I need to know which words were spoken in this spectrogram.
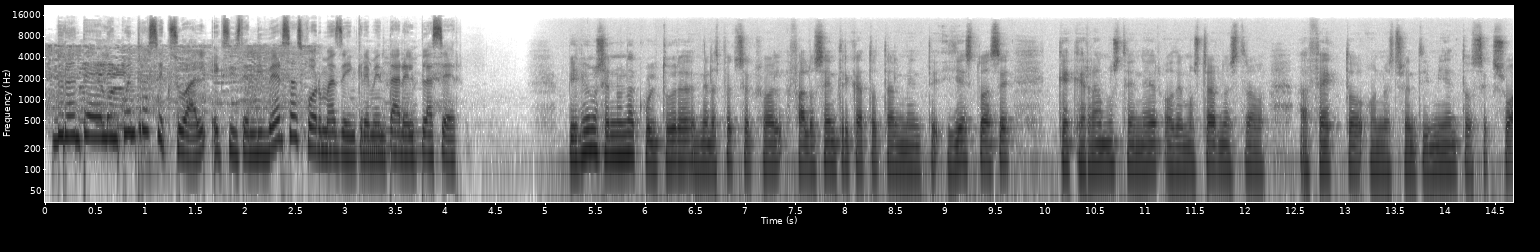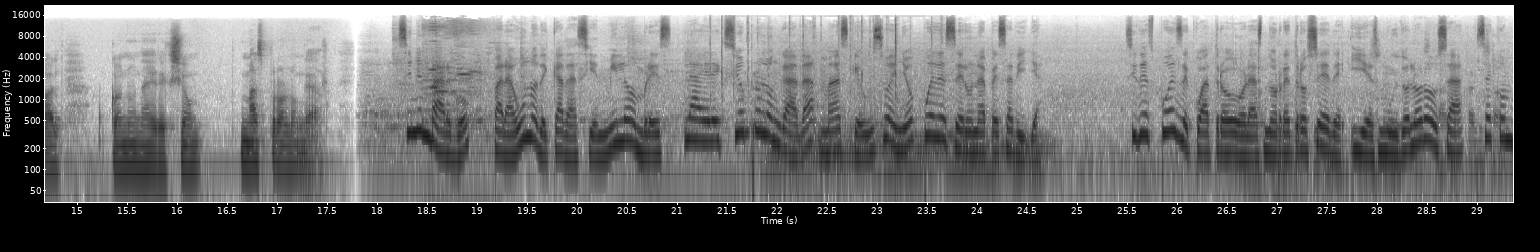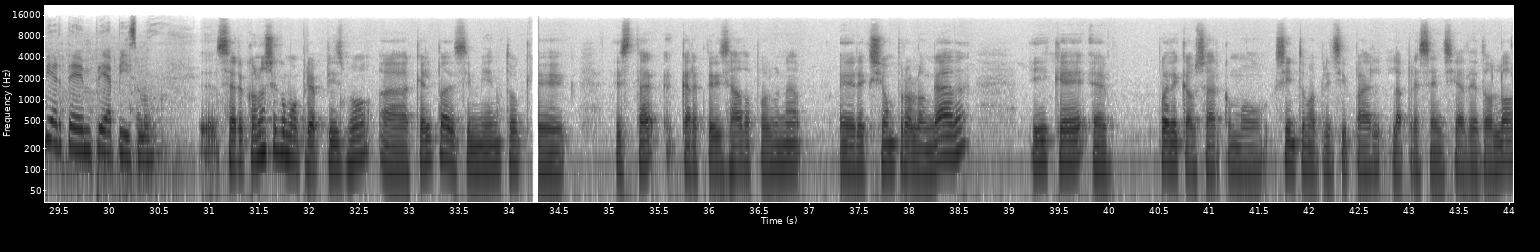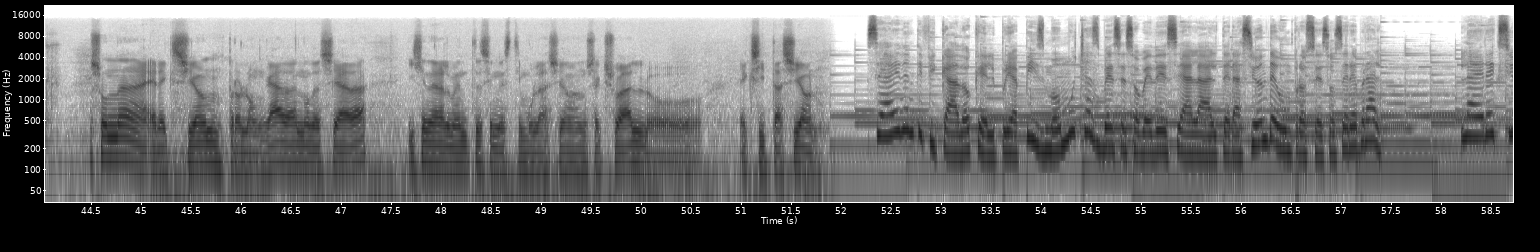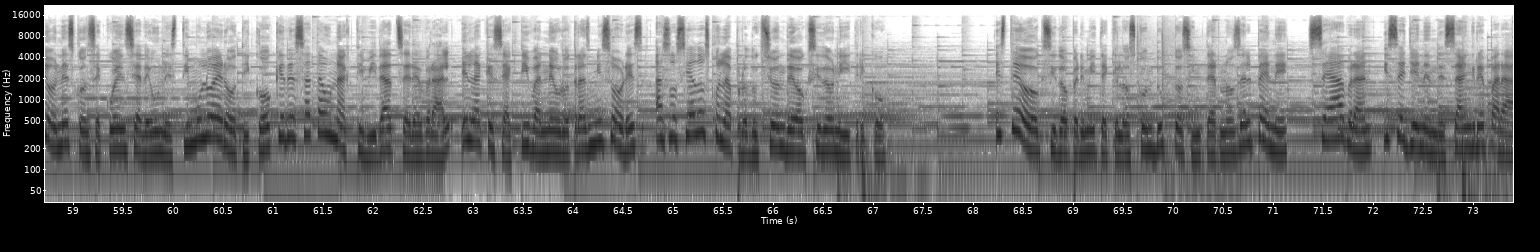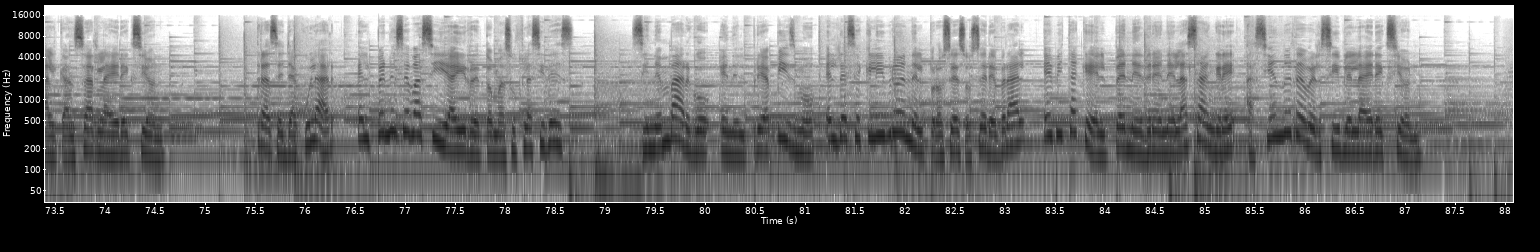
Durante el encuentro sexual existen diversas formas de incrementar el placer. Vivimos en una cultura en el aspecto sexual falocéntrica totalmente y esto hace que querramos tener o demostrar nuestro afecto o nuestro sentimiento sexual con una erección más prolongada. Sin embargo, para uno de cada 100.000 hombres, la erección prolongada, más que un sueño, puede ser una pesadilla. Si después de cuatro horas no retrocede y es muy dolorosa, se convierte en priapismo. Eh, se reconoce como priapismo aquel padecimiento que está caracterizado por una erección prolongada y que eh, puede causar como síntoma principal la presencia de dolor. Es una erección prolongada, no deseada y generalmente sin estimulación sexual o excitación. Se ha identificado que el priapismo muchas veces obedece a la alteración de un proceso cerebral, la erección es consecuencia de un estímulo erótico que desata una actividad cerebral en la que se activan neurotransmisores asociados con la producción de óxido nítrico. Este óxido permite que los conductos internos del pene se abran y se llenen de sangre para alcanzar la erección. Tras eyacular, el pene se vacía y retoma su flacidez. Sin embargo, en el priapismo, el desequilibrio en el proceso cerebral evita que el pene drene la sangre, haciendo irreversible la erección.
